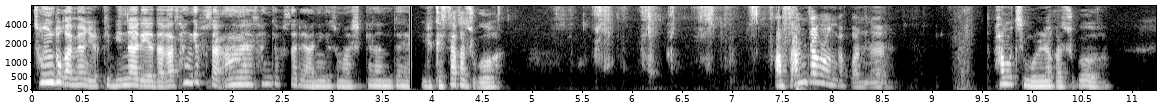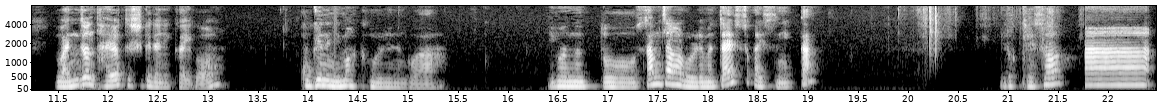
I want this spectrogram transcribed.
청도 가면 이렇게 미나리에다가 삼겹살, 아, 삼겹살이 아닌 게 좀 아쉽긴 한데, 이렇게 싸가지고. 아, 쌈장을 안 갖고 왔네. 파무침 올려가지고, 완전 다이어트식이라니까, 이거. 고기는 이만큼 올리는 거야. 이거는 또 쌈장을 올리면 짤 수가 있으니까. 이렇게 해서, 아,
